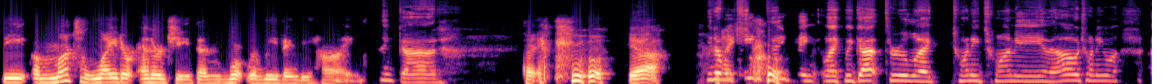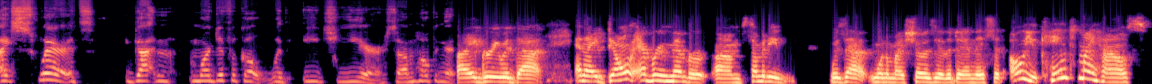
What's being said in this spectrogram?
be a much lighter energy than what we're leaving behind. Thank God. yeah. You know, we keep thinking like we got through like 2020 and oh, 21. I swear it's gotten more difficult with each year. So I'm hoping that I agree with that. And I don't ever remember um, somebody was at one of my shows the other day and they said, Oh, you came to my house.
